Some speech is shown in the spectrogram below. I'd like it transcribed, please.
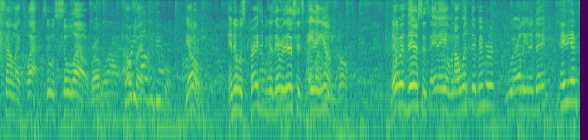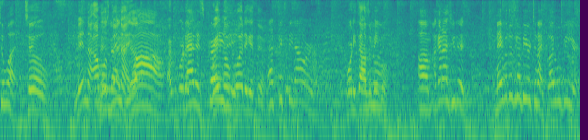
sound like claps. It was so loud, bro. Wow. I was like, 40,000 people. yo, and it was crazy because they were there since 8 a.m. They were there since 8 a.m. When I went there, remember we were early in the day 8 a.m. to what? till midnight, almost Midnight, midnight. yep. Wow. Right before that they is crazy. waiting on Floyd to get there. That's 16 hours. 40,000 people. Um, I gotta ask you this. Mayweather's gonna be here tonight. Floyd will be here.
